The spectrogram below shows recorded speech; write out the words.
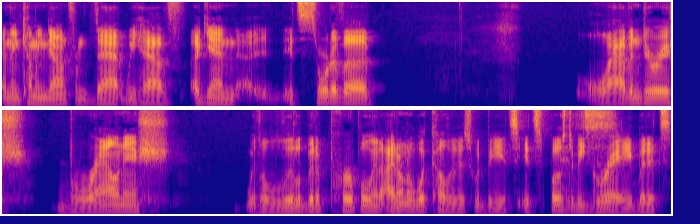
and then coming down from that, we have again, it's sort of a lavenderish, brownish, with a little bit of purple in. I don't know what color this would be. It's it's supposed to be gray, but it's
